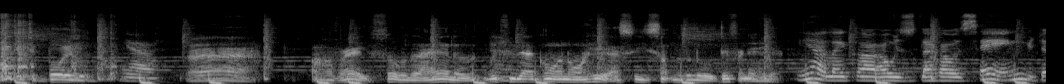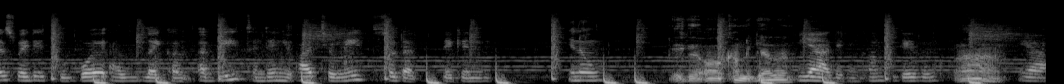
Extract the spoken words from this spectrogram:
Get it to boil. Yeah. Ah. All right. So Diana, what you got going on here? I see something's a little different in here. Yeah, like uh, I was like I was saying, you just it to boil a, like a, a bit, and then you add your meat so that they can, you know, It can all come together. yeah, they can come together. Ah. Yeah.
